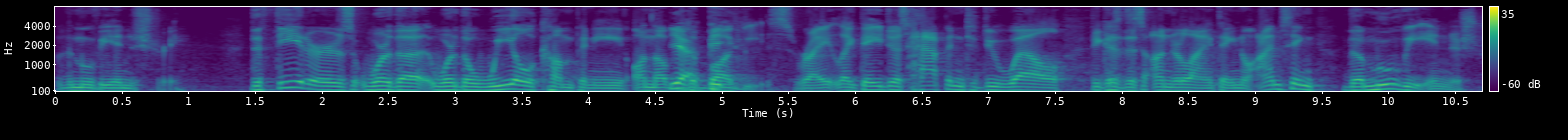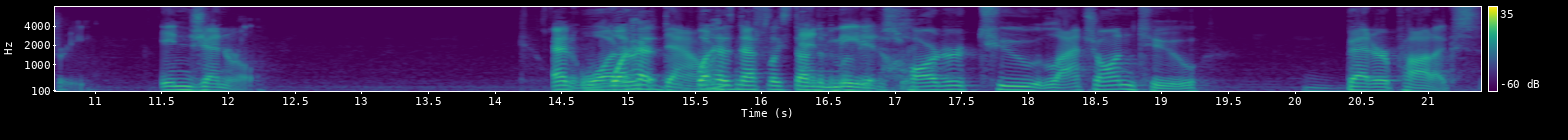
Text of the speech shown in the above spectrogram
of the movie industry the theaters were the were the wheel company on the, yeah, the buggies, be- right? Like they just happened to do well because this underlying thing. No, I'm saying the movie industry in general. And what has down what has Netflix done to the made it industry? harder to latch on to better products?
